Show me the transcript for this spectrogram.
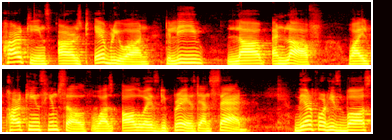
Parkins urged everyone to live, love, and laugh, while Parkins himself was always depressed and sad. Therefore, his boss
